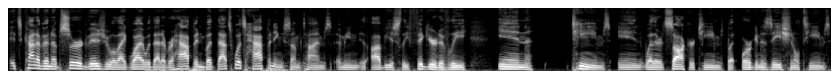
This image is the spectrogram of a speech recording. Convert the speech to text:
It's kind of an absurd visual. Like, why would that ever happen? But that's what's happening sometimes. I mean, obviously, figuratively, in teams in whether it's soccer teams but organizational teams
